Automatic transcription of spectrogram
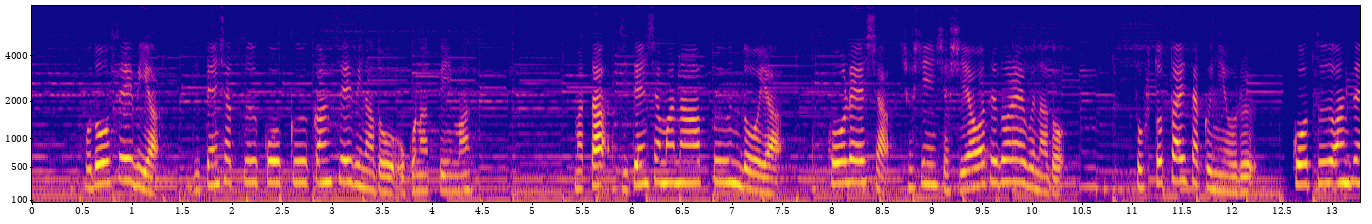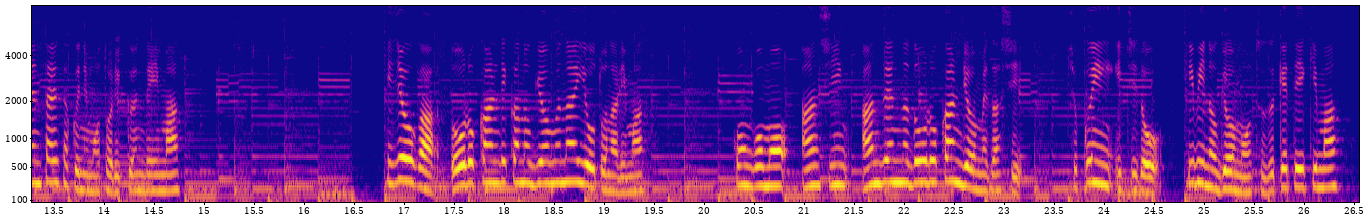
歩道整備や自転車通行空間整備などを行っています。また自転車マナーアップ運動や高齢者初心者幸せドライブなどソフト対策による交通安全対策にも取り組んでいます。以上が道路管理課の業務内容となります。今後も安心安全な道路管理を目指し職員一同日々の業務を続けていきます。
